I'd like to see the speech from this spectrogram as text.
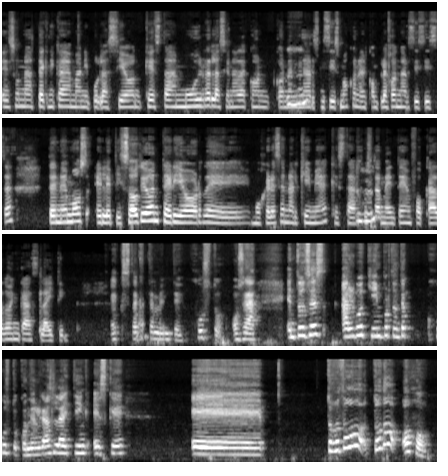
es una técnica de manipulación que está muy relacionada con, el narcisismo, con el complejo narcisista. Tenemos el episodio anterior de Mujeres en Alquimia que está justamente enfocado en gaslighting. Exactamente, justo. O sea, entonces, algo aquí importante justo con el gaslighting es que eh, todo, todo, ojo,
